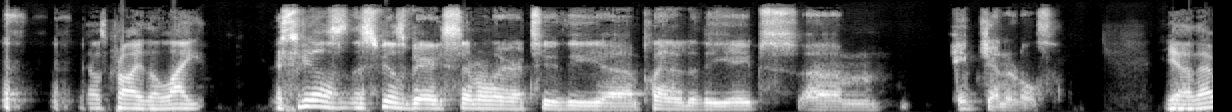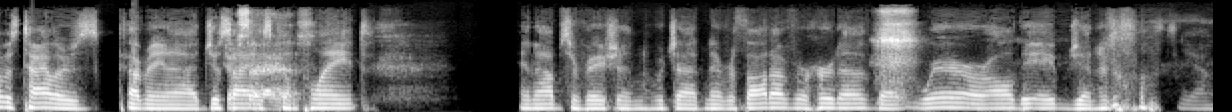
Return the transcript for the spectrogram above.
That was probably the light. This feels this feels very similar to the uh, Planet of the Apes um, ape genitals. Yeah, that was Tyler's. I mean, uh, Josiah's Josiah's. complaint and observation, which I'd never thought of or heard of. But where are all the ape genitals? Yeah.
